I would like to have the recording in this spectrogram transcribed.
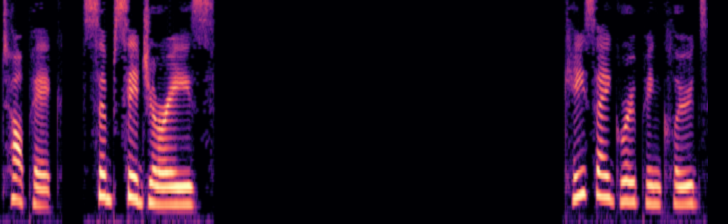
Topic: Subsidiaries. Keisei Group includes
